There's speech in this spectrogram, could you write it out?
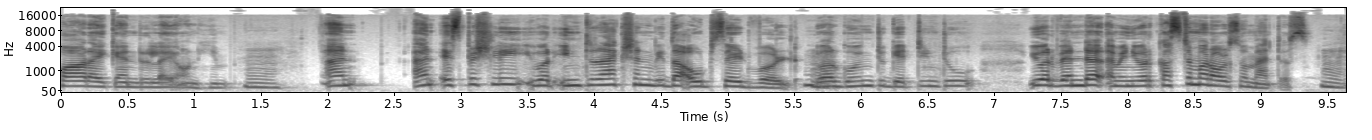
far i can rely on him. And and especially your interaction with the outside world. You are hmm. going to get into your vendor i mean your customer also matters. Hmm.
